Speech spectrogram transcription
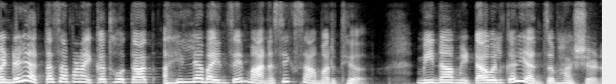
मंडळी आत्ताच आपण ऐकत होतात अहिल्याबाईंचे मानसिक सामर्थ्य. मीना मिटावलकर यांचं भाषण.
